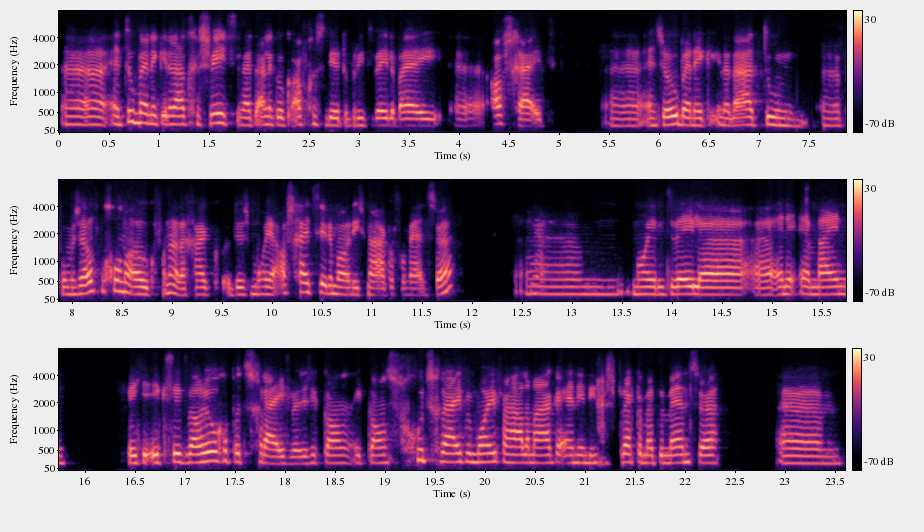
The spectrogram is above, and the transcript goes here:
Uh, en toen ben ik inderdaad geswitcht en uiteindelijk ook afgestudeerd op rituelen bij uh, afscheid. En zo ben ik inderdaad toen voor mezelf begonnen ook. Van nou, dan ga ik dus mooie afscheidsceremonies maken voor mensen. Ja. Um, mooie rituelen. Uh, en, en mijn, weet je, ik zit wel heel erg op het schrijven. Dus ik kan, ik kan goed schrijven, mooie verhalen maken. En in die gesprekken met de mensen, um,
